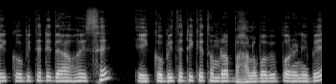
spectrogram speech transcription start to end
এই কবিতাটি দেওয়া হয়েছে। এই কবিতাটিকে তোমরা ভালোভাবে পড়ে নেবে।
